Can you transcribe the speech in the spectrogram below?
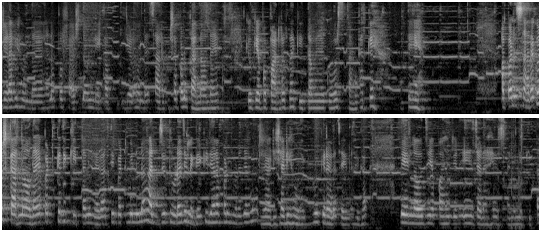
ਜਿਹੜਾ ਵੀ ਹੁੰਦਾ ਹੈ ਹੈ ਨਾ ਪ੍ਰੋਫੈਸ਼ਨਲ ਮੇਕਅਪ ਜਿਹੜਾ ਹੁੰਦਾ, ਸਾਰਾ ਕੁਝ ਆਪਾਂ ਨੂੰ ਕਰਨਾ ਹੁੰਦਾ ਹੈ ਕਿਉਂਕਿ ਆਪਾਂ ਪਾਰਲਰ ਦਾ ਕੀਤਾ ਹੋਇਆ ਕੋਰਸ ਤਾਂ ਕਰਕੇ ਤੇ ਆਪਾਂ ਨੂੰ ਸਾਰਾ ਕੁਝ ਕਰਨਾ ਆਉਂਦਾ ਹੈ ਬਟ ਕਦੀ ਕੀਤਾ ਨਹੀਂ ਹੈਗਾ ਤੇ ਬਟ ਮੈਨੂੰ ਨਾ ਅੱਜ ਥੋੜਾ ਜਿਹਾ ਲੱਗਿਆ ਕਿ ਯਾਰ ਆਪਾਂ ਨੂੰ ਥੋੜਾ ਜਿਹਾ ਨਾ ਰੈਡੀ ਸ਼ੈਡੀ ਹੋਣਾ ਹੋ ਕੇ ਰਹਿਣਾ ਚਾਹੀਦਾ ਹੈਗਾ। ਤੇ ਲਓ ਜੀ, ਆਪਾਂ ਇਹ ਜਿਹੜੇ ਇਹ ਜਿਹੜਾ ਹੈ ਸਟਾਈਲ ਮੈਂ ਕੀਤਾ,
